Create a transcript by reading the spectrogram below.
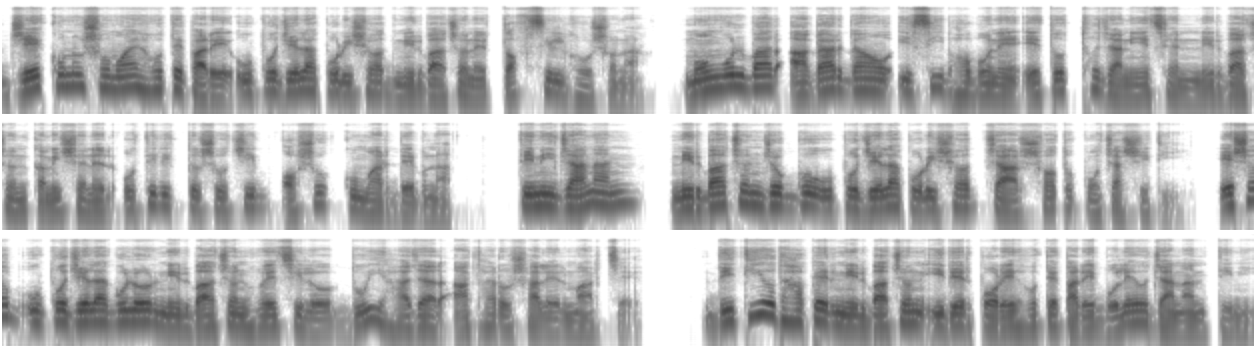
যে কোনো সময় হতে পারে উপজেলা পরিষদ নির্বাচনের তফসিল ঘোষণা। মঙ্গলবার আগারগাঁও ইসি ভবনে এ তথ্য জানিয়েছেন নির্বাচন কমিশনের অতিরিক্ত সচিব অশোক কুমার দেবনাথ। তিনি জানান, নির্বাচনযোগ্য উপজেলা পরিষদ চার শত পঁচাশিটি। এসব উপজেলাগুলোর নির্বাচন হয়েছিল দুই হাজার আঠারো সালের মার্চে। দ্বিতীয় ধাপের নির্বাচন ঈদের পরে হতে পারে বলেও জানান তিনি।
